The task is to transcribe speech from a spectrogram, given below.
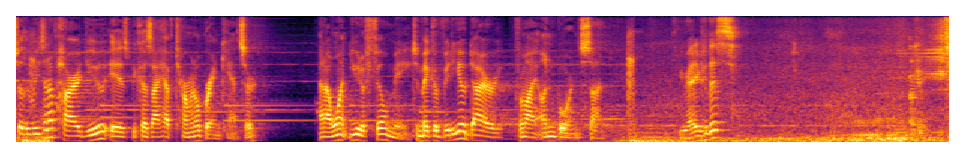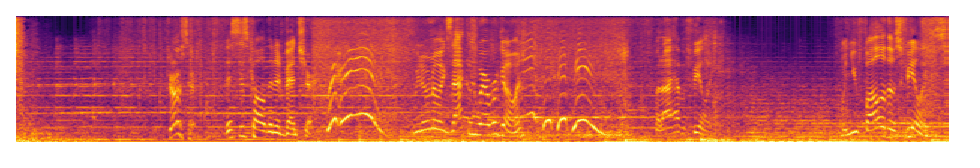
So the reason I've hired you is because I have terminal brain cancer, and I want you to film me to make a video diary for my unborn son. You ready for this? Okay. Joseph. This is called an adventure. We don't know exactly where we're going, but I have a feeling. When you follow those feelings,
